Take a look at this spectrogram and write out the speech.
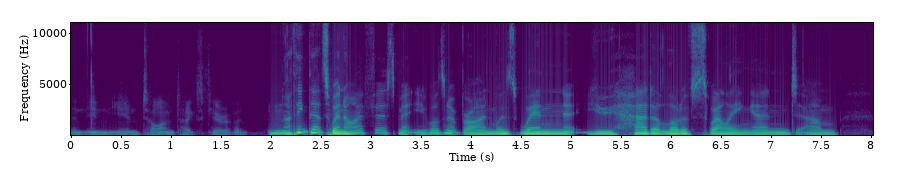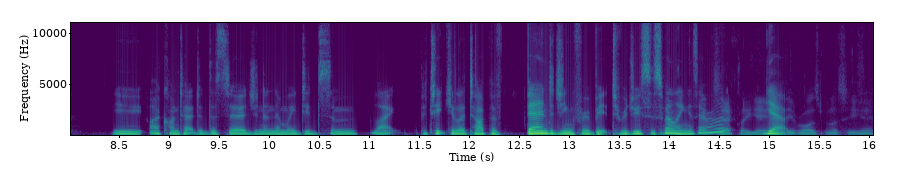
and, and in the end, time takes care of it. Mm, I think that's when I first met you, wasn't it, Brian? Was when you had a lot of swelling, and um, you I contacted the surgeon, and then we did some like particular type of bandaging for a bit to reduce the swelling. Is that right? exactly, yeah, Yeah. it was Melissa, yeah.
